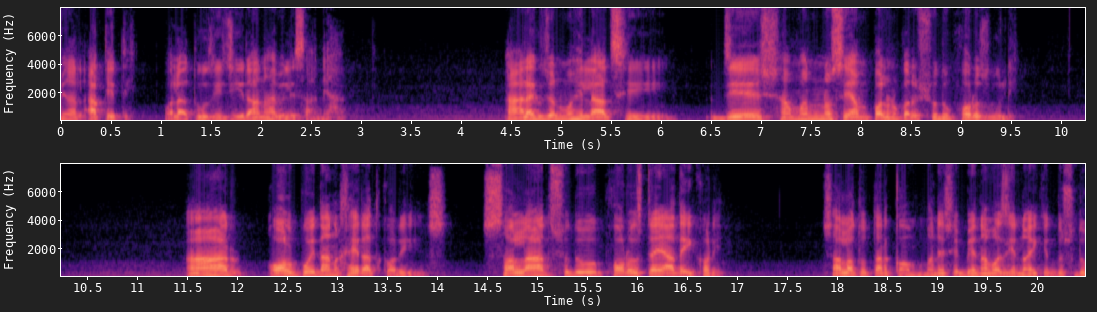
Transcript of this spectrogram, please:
মিনাল আকিতি ওলা তুজি জিরানহা বিলিসানিহা। আর একজন মহিলা আছে যে সামান্য শ্যাম পালন করে, শুধু ফরজগুলি। আর অল্পই দান খায়রাত করে, সালাদ শুধু ফরজটাই আদায় করে। সালাতও তার কম। মানে সে বেনামাজি নয়, কিন্তু শুধু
